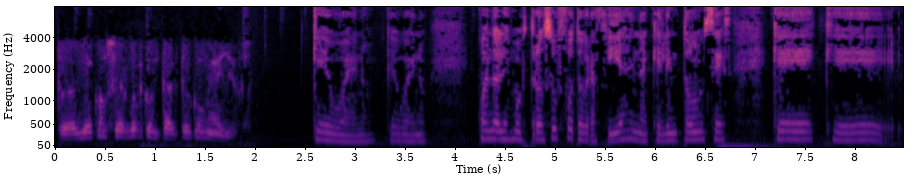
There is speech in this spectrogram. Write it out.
Todavía conservo el contacto con ellos. Qué bueno, qué bueno. Cuando les mostró sus fotografías en aquel entonces, ¿qué, qué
